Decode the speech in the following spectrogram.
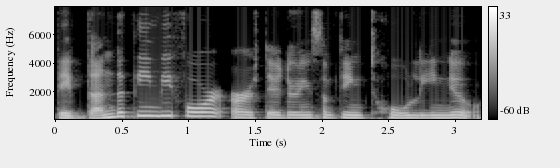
they've done the theme before or if they're doing something totally new.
